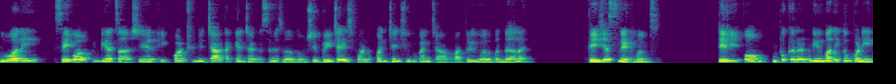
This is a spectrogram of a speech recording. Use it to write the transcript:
गुरुवारी सेगॉल इंडियाचा शेअर एक पॉईंट शून्य चार टक्क्यांच्या घसरणीसह दोनशे बेचाळीस पॉईंट पंच्याऐंशी रुपयांच्या पातळीवर बंद झालाय तेजस नेटवर्क्स टेलिकॉम उपकरण निर्माती कंपनी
